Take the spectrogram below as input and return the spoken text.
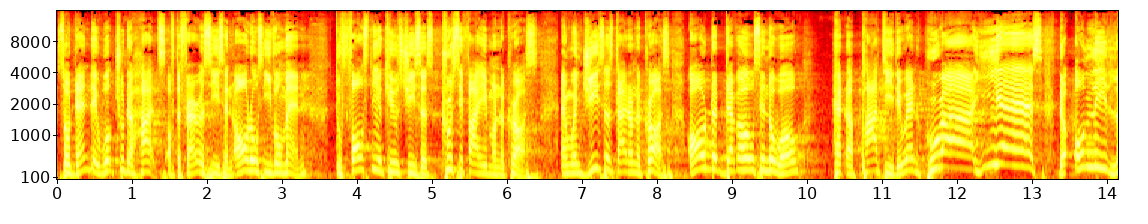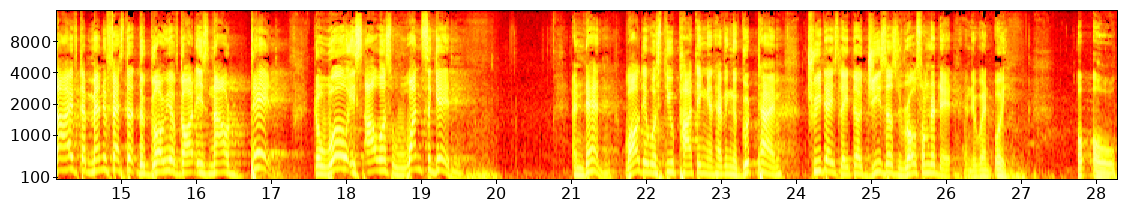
So then they worked through the hearts of the Pharisees and all those evil men to falsely accuse Jesus, crucify him on the cross. And when Jesus died on the cross, all the devils in the world had a party. They went, Hurrah! Yes! The only life that manifested the glory of God is now dead. The world is ours once again. And then, while they were still partying and having a good time, three days later, Jesus rose from the dead and they went, Oi, oh oh.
